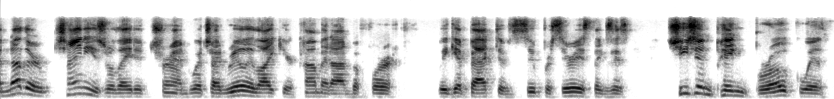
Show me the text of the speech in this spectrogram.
another Chinese related trend, which I'd really like your comment on before we get back to super serious things, is Xi Jinping broke with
